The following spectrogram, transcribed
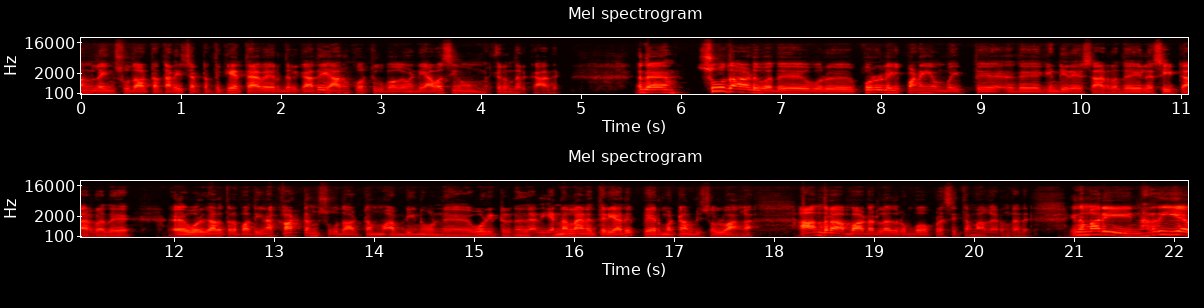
ஆன்லைன் சூதாட்ட தடை சட்டத்துக்கே தேவை இருந்திருக்காது யாரும் கோர்ட்டுக்கு போக வேண்டிய அவசியமும் இருந்திருக்காது. இந்த சூதாடுவது ஒரு பொருளை பணயம் வைத்து இது கிண்டி ரேஸ் ஆடுறது இல்லை சீட் ஆடுறது ஒரு காலத்தில் பார்த்தீங்கன்னா காட்டன் சூதாட்டம் அப்படின்னு ஒன்று ஓடிட்டு இருந்தது. அது என்னெல்லாம் எனக்கு தெரியாது பேர் மட்டும் அப்படி சொல்லுவாங்க. ஆந்திரா பார்டரில் அது ரொம்ப பிரசித்தமாக இருந்தது. இந்த மாதிரி நிறைய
